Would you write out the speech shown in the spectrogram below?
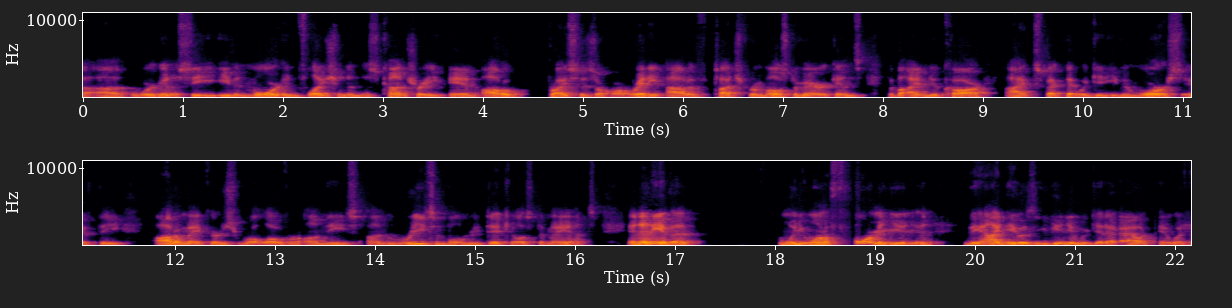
uh, uh we're going to see even more inflation in this country, and auto prices are already out of touch for most Americans to buy a new car. I expect that would get even worse if the automakers roll over on these unreasonable ridiculous demands. In any event, when you want to form a union, the idea was the union would get out and would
